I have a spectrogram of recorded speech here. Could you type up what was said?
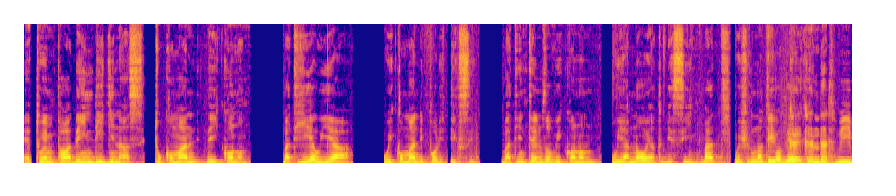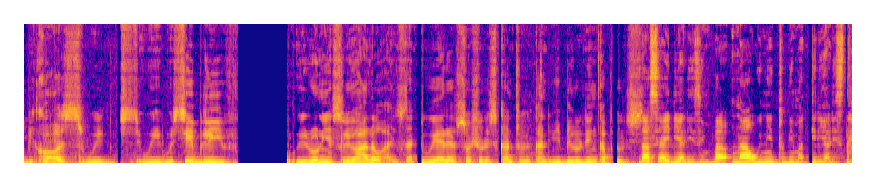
eh, to empower the indigenous to command the economy. But here we are, we command the politics, but in terms of economy, we are nowhere to be seen. But we should not It- forget. ca- can that be because we, we, we still believe, erroneously or otherwise, that we are a socialist country? We can't be building capitals. That's idealism. But now we need to be materialistic.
